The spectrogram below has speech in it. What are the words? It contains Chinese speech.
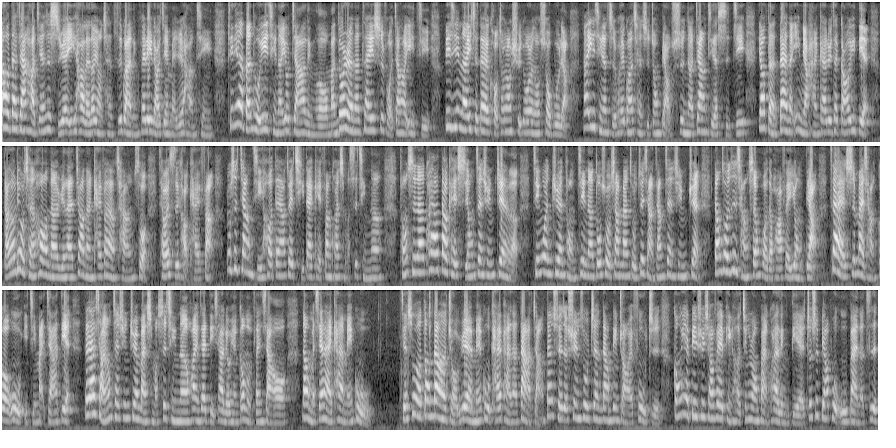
Hello，大家好，今天是十月一号，来到永诚资管零费力了解每日行情。今天的本土疫情呢又加零了，蛮多人呢在意是否降到一级，毕竟呢一直戴着口罩，让许多人都受不了。那疫情的指挥官陈时中表示呢，降级的时机要等待呢疫苗涵盖率再高一点，达到六成后呢，原来较难开放的场所才会思考开放。若是降级后，大家最期待可以放宽什么事情呢？同时呢，快要到可以使用振兴券了。经问卷统计呢，多数上上班族最想将振兴券当做日常生活的花费用掉，再来是卖场购物以及买家电。大家想用振兴券买什么事情呢？欢迎在底下留言跟我们分享哦。那我们先来看美股，结束了动荡的九月，美股开盘了大涨，但随着迅速震荡并转为负值，工业必需消费品和金融板块领跌，这是标普五百的字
